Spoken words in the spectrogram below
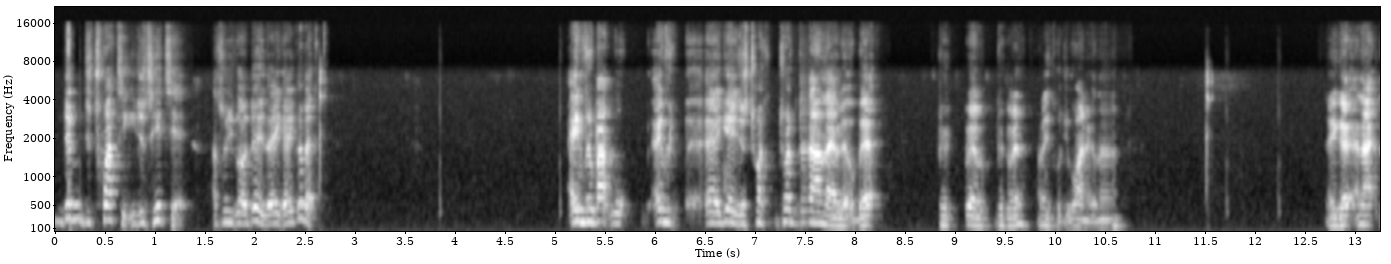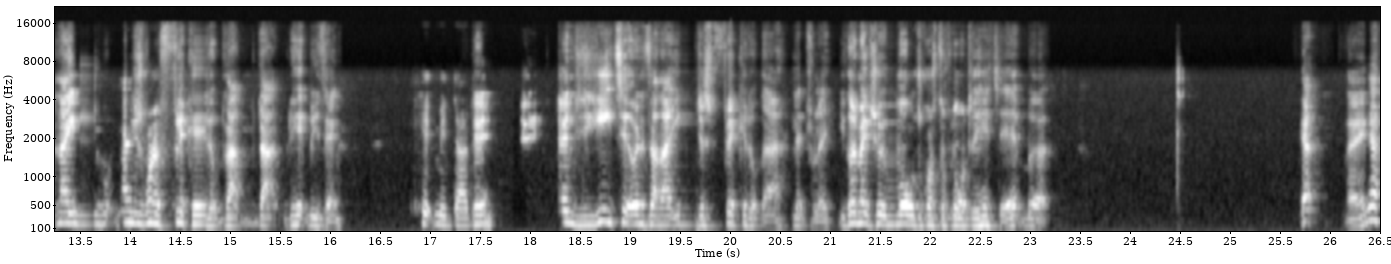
you don't need to twat it. You just hit it. That's what you got to do. There you go. You got it. Aim for the back. Aim, uh, yeah, just twat, twat it down there a little bit. Pick, Pickering. I need to call you Ryan again. Then. There you go. And now, now you now you just want to flick it up that that hit me thing. Hit me, dad. Yeah. Don't yeet it or anything like that. You just flick it up there, literally. You got to make sure it rolls across the floor to hit it, but. Yep, there you go.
